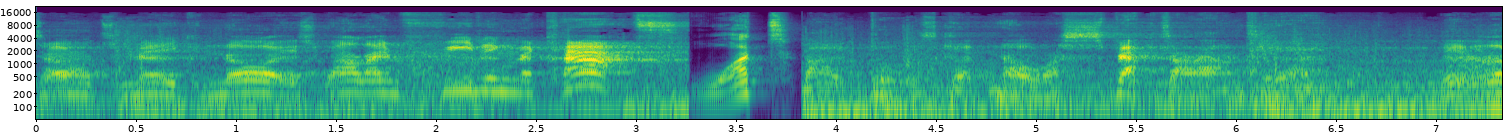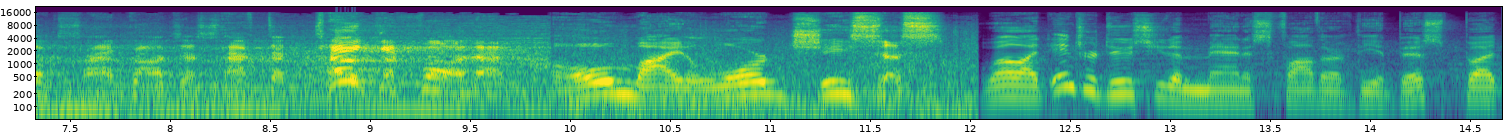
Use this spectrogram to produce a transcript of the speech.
Don't make noise while I'm feeding the cats! What? My bulls get no respect around here. It looks like I'll just have to take it for them! Oh my lord Jesus. Well, I'd introduce you to Manus, father of the Abyss, but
